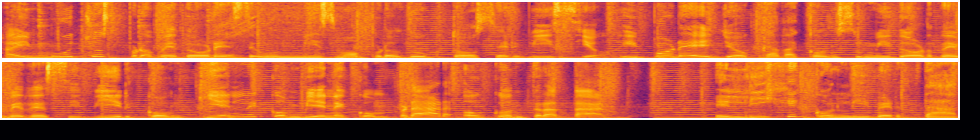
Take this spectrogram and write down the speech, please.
Hay muchos proveedores de un mismo producto o servicio y por ello cada consumidor debe decidir con quién le conviene comprar o contratar. Elige con libertad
